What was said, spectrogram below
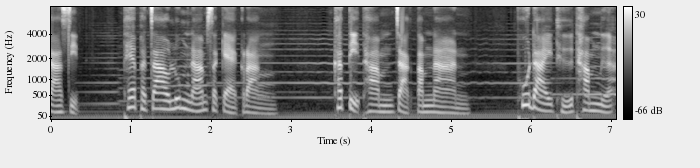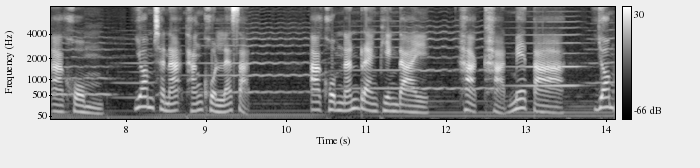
จาสิทธิ์เทพเจ้าลุ่มน้ำสแก่กรัง คติธรรมจากตำนาน ผู้ใดถือธรรมเหนืออาคม ย่อมชนะทั้งคนและสัตว์ อาคมนั้นแรงเพียงใด หากขาดเมตตา ย่อม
